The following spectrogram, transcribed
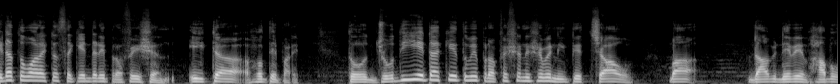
এটা তোমার একটা সেকেন্ডারি প্রফেশন এইটা হতে পারে। তো যদি এটাকে তুমি প্রফেশন হিসেবে নিতে চাও বা নেবে ভাবো,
